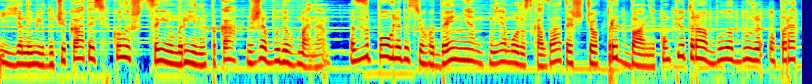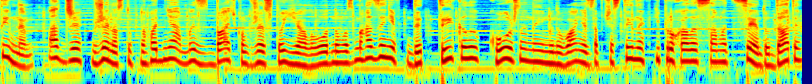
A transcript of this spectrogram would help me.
і я не міг дочекатись, коли ж цей омрійний ПК вже буде в мене. З погляду сьогодення я можу сказати, що придбання комп'ютера було дуже оперативним, адже вже наступного дня ми з батьком вже стояли у одному з магазинів, де тикали кожне найменування запчастини і прохали саме це додати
